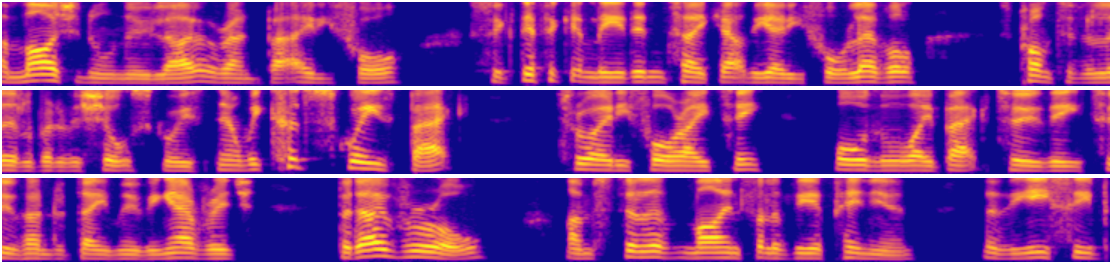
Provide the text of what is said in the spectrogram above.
a marginal new low around about 84. Significantly, it didn't take out the 84 level. It's prompted a little bit of a short squeeze. Now we could squeeze back through 84.80 all the way back to the 200-day moving average. But overall, I'm still mindful of the opinion that the ECB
